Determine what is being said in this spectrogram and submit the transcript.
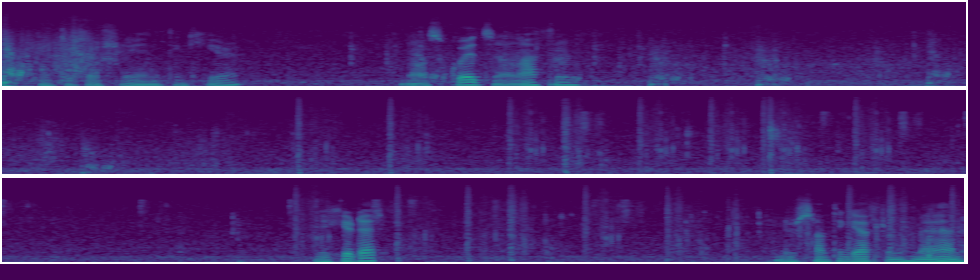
if there's actually anything here. No squids, no nothing. You hear that? There's something after me, man.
